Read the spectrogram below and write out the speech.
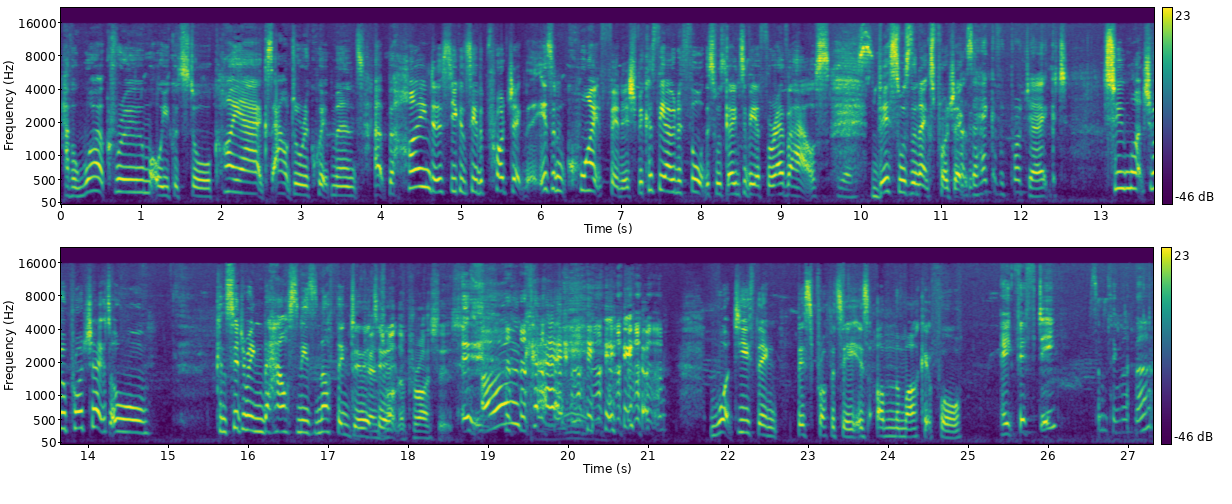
have a workroom, or you could store kayaks, outdoor equipment. Uh, behind us, you can see the project that isn't quite finished because the owner thought this was going to be a forever house. Yes. This was the next project. That's a heck of a project. Too much of a project, or considering the house needs nothing to it? Depends To what it? the price is. Okay. what do you think this property is on the market for? 850? Something like that?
